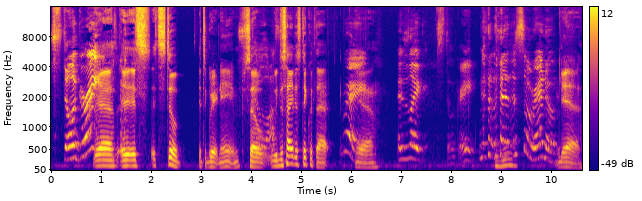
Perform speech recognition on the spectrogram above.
still great. yeah, it, it's it's still it's a great name." So we decided to stick with that. Right. Yeah. It's like still great. Mm-hmm. it's so random. Yeah,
